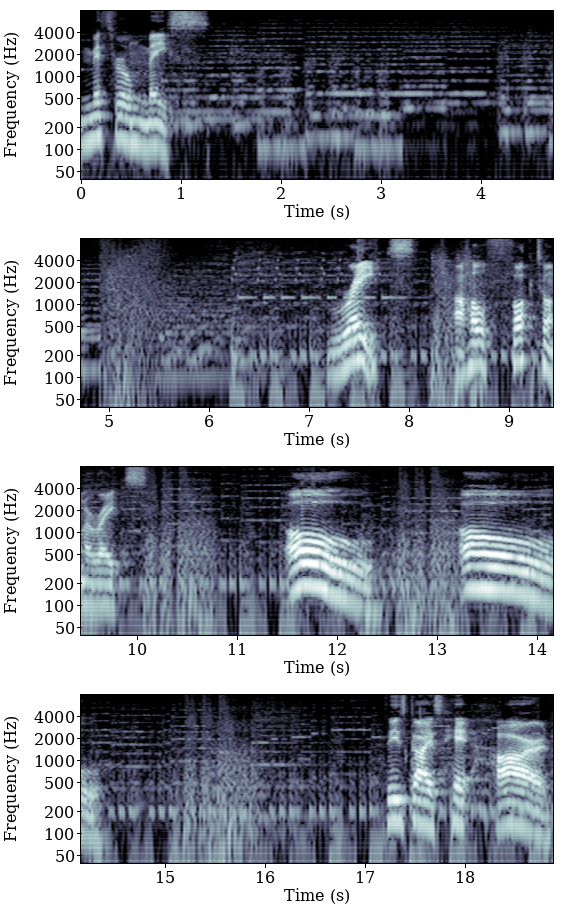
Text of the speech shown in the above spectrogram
Mithril Mace. Rates. A whole fuck ton of rates. Oh. Oh. These guys hit hard.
